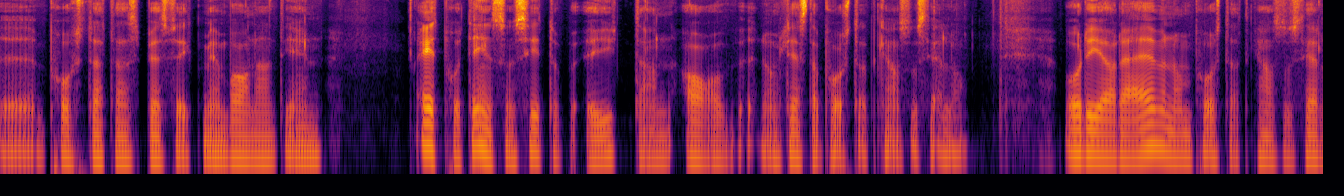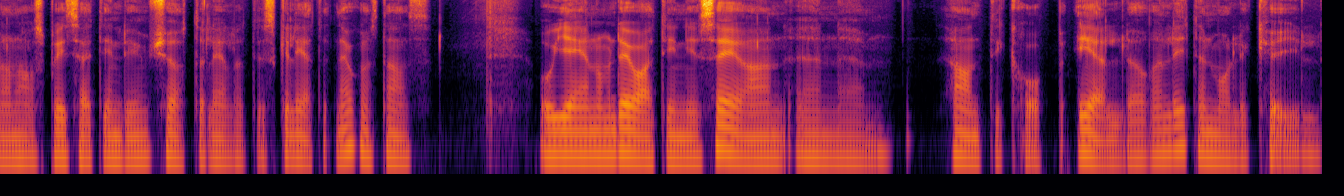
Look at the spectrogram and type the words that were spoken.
eh, prostataspecifikt membranantigen, ett protein som sitter på ytan av de flesta prostatacancerceller. Och det gör det även om prostatacancercellerna har spritt sig till en lymfkörtel eller till skelettet någonstans. Och genom då att injicera en, en ehm, antikropp eller en liten molekyl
